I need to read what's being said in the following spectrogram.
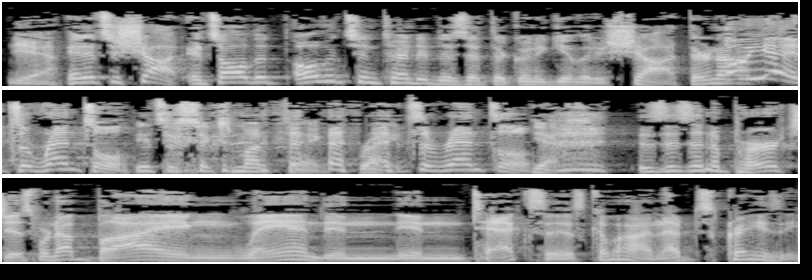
Yeah, and it's a shot. It's all that all that's intended is that they're going to give it a shot. They're not. Oh yeah, it's a rental. It's a six month thing, right? it's a rental. Yes, this isn't a purchase. We're not buying land in in Texas. Come on, that's crazy.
